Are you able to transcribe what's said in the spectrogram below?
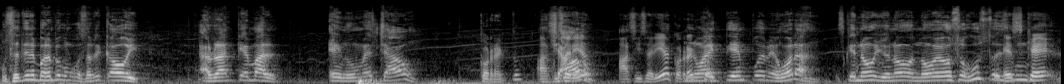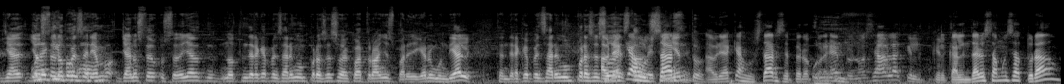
usted tiene, por ejemplo, como Costa Rica hoy, arranque mal, en un mes, chao. Correcto. Así Chao. sería. Así sería, correcto. No hay tiempo de mejora. Es que no, yo no, no veo eso justo. Es un- que ya, ya usted no pensaría, como- ya no usted, usted ya no tendría que pensar en un proceso de cuatro años para llegar a un mundial. Tendría que pensar en un proceso Habría de que ajustarse, establecimiento. habría que ajustarse, pero por ejemplo, no se habla que el, que el caludario está muy saturado.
